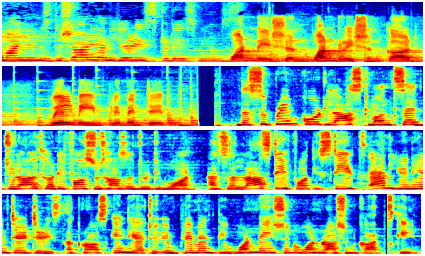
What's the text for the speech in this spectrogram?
my name is Dishari and here is today's news. One nation, one ration card will be implemented. The Supreme Court last month set July 31, 2021 as the last day for the states and union territories across India to implement the One Nation, One Ration Card scheme.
